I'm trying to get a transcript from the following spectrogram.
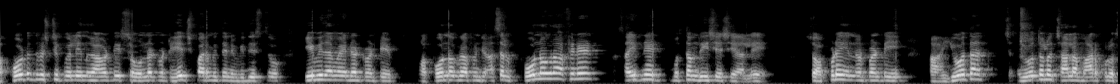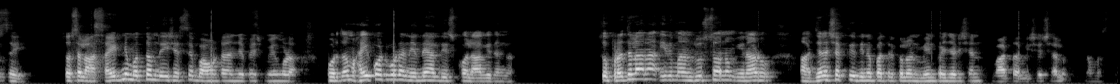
ఆ కోర్టు దృష్టికి వెళ్ళింది కాబట్టి సో ఉన్నటువంటి ఏజ్ పరిమితిని విధిస్తూ ఈ విధమైనటువంటి ఆ పోర్నోగ్రఫీ అసలు పోర్నోగ్రఫీనే సైట్ నే మొత్తం తీసేసేయాలి. సో అప్పుడే ఉన్నటువంటి ఆ యువత యువతలో చాలా మార్పులు వస్తాయి. సో అసలు ఆ సైట్ని మొత్తం తీసేస్తే బాగుంటుందని చెప్పేసి మేము కూడా కోరుతాం. హైకోర్టు కూడా నిర్ణయాలు తీసుకోవాలి ఆ విధంగా. సో ప్రజలారా ఇది మనం చూస్తున్నాం ఈనాడు ఆ జనశక్తి దినపత్రికలోని మెయిన్ పేజ్ ఎడిషన్ వార్తా విశేషాలు. నమస్తే.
